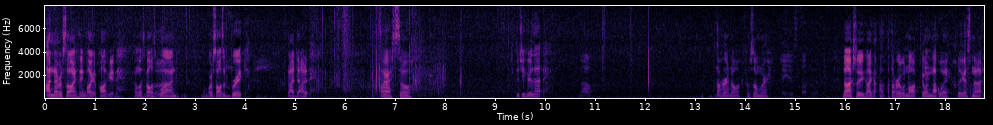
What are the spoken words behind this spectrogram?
I never saw anything fall in your pocket, unless if I was blind or saw as a brick, but I doubt it. All right, so did you hear that? No. I thought I heard a knock from somewhere. No, actually, like I, I thought I heard a knock going that way, but I guess not.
